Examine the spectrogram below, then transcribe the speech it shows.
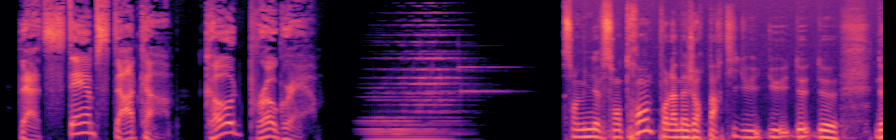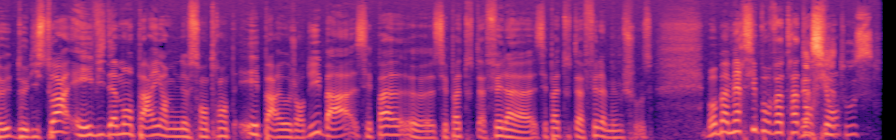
That's stamps.com. Code Program. En 1930 pour la majeure partie du, du, de, de, de, l'histoire et évidemment Paris en 1930 et Paris aujourd'hui bah c'est pas euh, c'est pas tout à fait la c'est pas tout à fait la même chose bon bah merci pour votre attention merci à tous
